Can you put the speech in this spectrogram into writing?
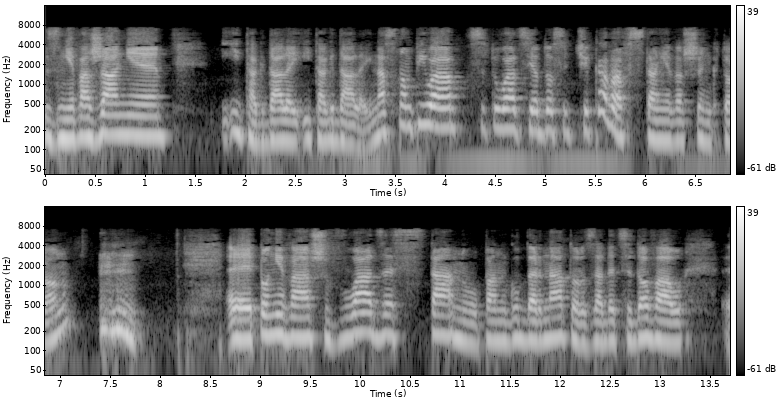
znieważanie i tak dalej, i tak dalej. Nastąpiła sytuacja dosyć ciekawa w stanie Waszyngton, ponieważ władze stanu pan gubernator zadecydował, e,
